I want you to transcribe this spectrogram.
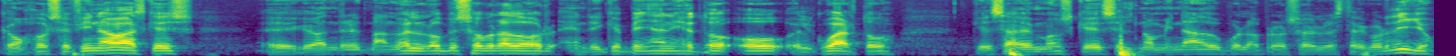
con Josefina Vázquez, eh, Andrés Manuel López Obrador, Enrique Peña Nieto o el cuarto, que sabemos que es el nominado por la profesora Lester Gordillo.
